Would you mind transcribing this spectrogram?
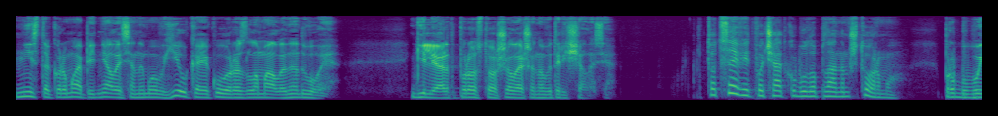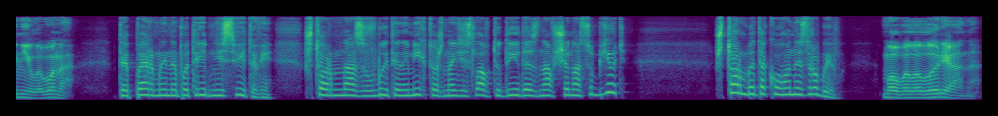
ніс та корма піднялися, немов гілка, яку розламали надвоє. Гіліард просто ошелешено витріщалася. То це від початку було планом шторму, пробубоніла вона. Тепер ми не потрібні світові. Шторм нас вбити не міг, тож надіслав туди, де знав, що нас уб'ють. Шторм би такого не зробив, мовила Лоріана.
